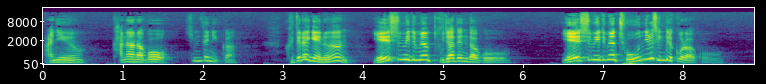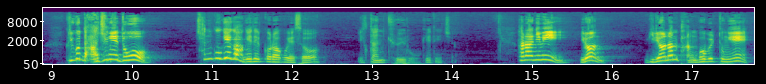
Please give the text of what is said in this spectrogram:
아니에요. 가난하고 힘드니까. 그들에게는 예수 믿으면 부자 된다고. 예수 믿으면 좋은 일 생길 거라고. 그리고 나중에도 천국에 가게 될 거라고 해서 일단 교회로 오게 되죠. 하나님이 이런 미련한 방법을 통해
